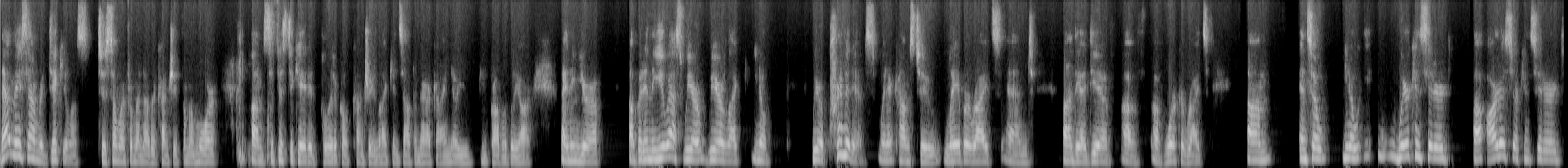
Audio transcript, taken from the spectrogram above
That may sound ridiculous to someone from another country, from a more um, sophisticated political country like in South America. I know you you probably are, and in Europe. Uh, but in the U.S., we are we are like you know we are primitives when it comes to labor rights and uh, the idea of, of, of worker rights. Um, and so you know we're considered uh, artists are considered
